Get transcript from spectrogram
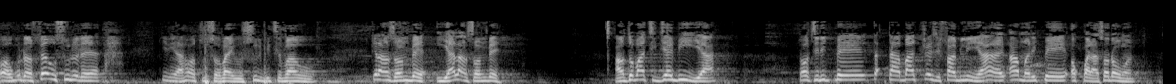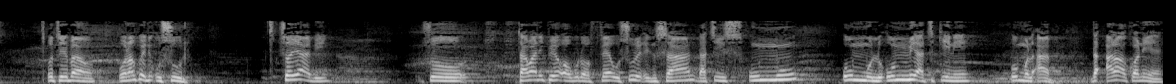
ó gbọ́dọ̀ fẹ́ usulu rẹ. Kí ni àwọn tún sọ usulu bí ti bá wo kí là ń sọ ń bẹ̀? Ìyá là ń sọ ń bẹ̀. Àwọn tó bá ti jẹ́ bí ìyá tó ti rí pé tá a bá trace family á mọ̀ rí pé ọ padà sọ́dọ̀ wọn. Ó ti rí báwọn ń pè ní usul. So yá bí so tá a bá ní pé ọgbọ́dọ̀ fẹ́ usul insan that is ummu ummul ummi àti kíni ummul ab. Aláàkọ́ nìyẹn.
